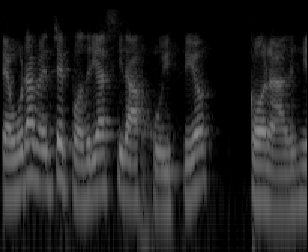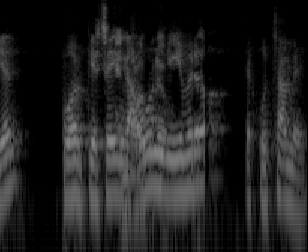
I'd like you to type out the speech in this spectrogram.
seguramente podrías ir a juicio con alguien porque tenga no un creo. libro. Escúchame.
